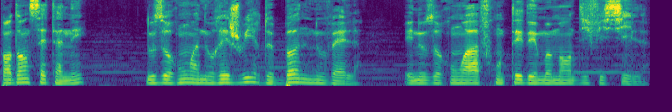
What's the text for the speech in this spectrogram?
Pendant cette année, nous aurons à nous réjouir de bonnes nouvelles et nous aurons à affronter des moments difficiles.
